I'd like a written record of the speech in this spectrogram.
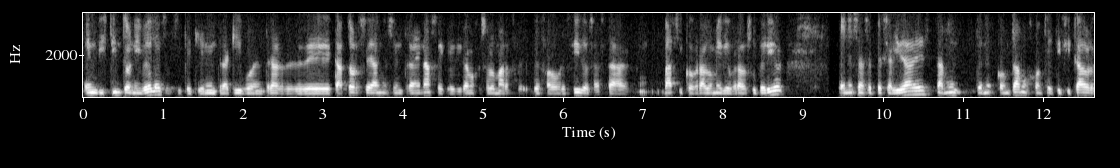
en distintos niveles, así que quien entra aquí puede entrar desde 14 años entra en AFE, que digamos que son los más desfavorecidos, hasta básico, grado medio, grado superior en esas especialidades. También contamos con certificados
